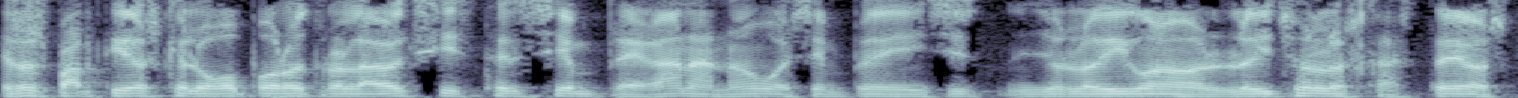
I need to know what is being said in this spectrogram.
esos partidos que luego por otro lado Existence siempre gana, ¿no? Pues siempre yo lo digo, lo he dicho en los casteos,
